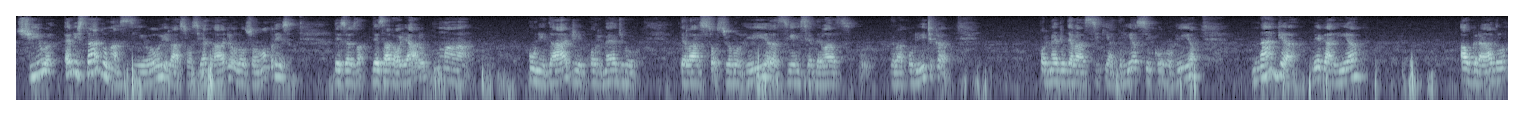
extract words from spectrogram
O Estado nasceu e a sociedade, os homens desenvolveram uma unidade por meio da sociologia, da ciência da política, por meio da psiquiatria, psicologia, nada legaria ao grado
